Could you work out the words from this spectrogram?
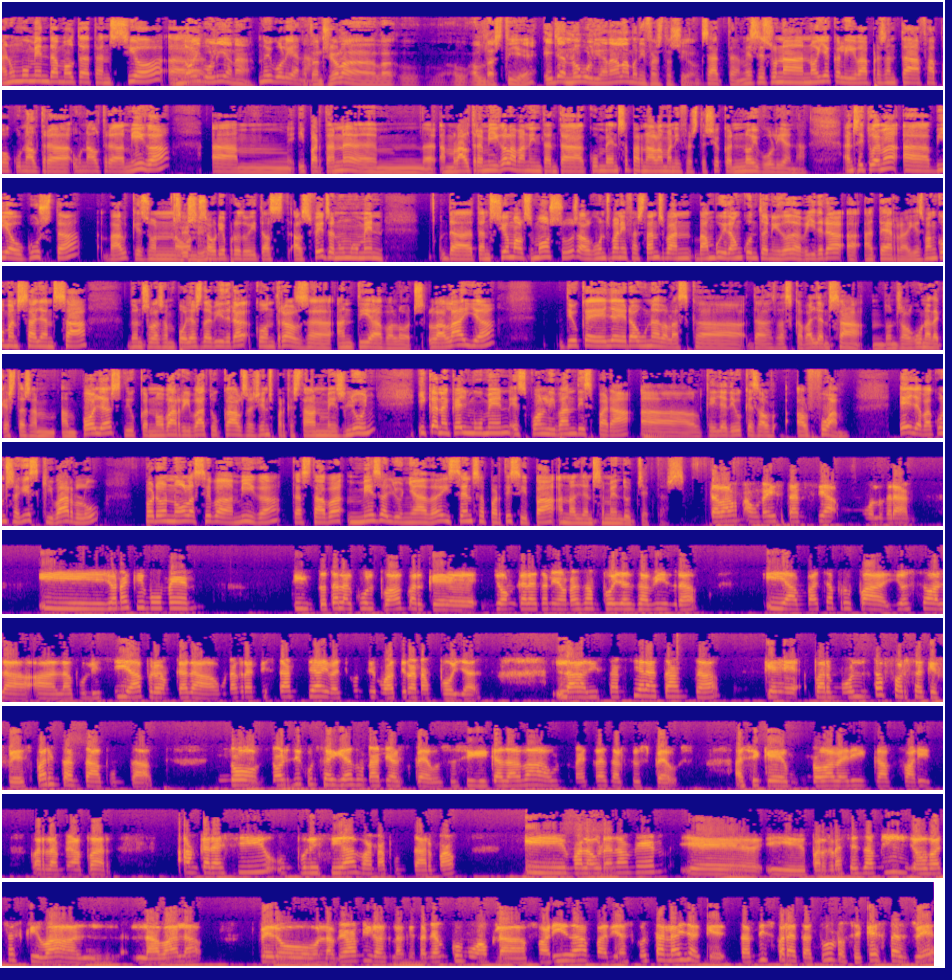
en un moment de molta tensió... Eh, no hi volia anar. No hi volia anar. Atenció la, la, el, el destí, eh? Ella no volia anar a la manifestació. Exacte. A més, és una noia que li va presentar fa poc una altra, una altra amiga, Um, i per tant um, amb l'altra amiga la van intentar convèncer per anar a la manifestació que no hi volia anar. Ens situem a, a Via Augusta, val? que és on, sí, on s'hauria sí. produït els, els fets, en un moment de tensió amb els Mossos, alguns manifestants van, van buidar un contenidor de vidre a, a terra i es van començar a llançar doncs, les ampolles de vidre contra els uh, antiavalots. La Laia diu que ella era una de les que, de les que va llançar doncs, alguna d'aquestes ampolles, diu que no va arribar a tocar els agents perquè estaven més lluny, i que en aquell moment és quan li van disparar eh, el que ella diu que és el, el foam. Ella va aconseguir esquivar-lo, però no la seva amiga, que estava més allunyada i sense participar en el llançament d'objectes. Estàvem a una distància molt gran. I jo en aquell moment tinc tota la culpa perquè jo encara tenia unes ampolles de vidre i em vaig apropar jo sola a la policia, però encara a una gran distància, i vaig continuar tirant ampolles. La distància era tanta que per molta força que fes per intentar apuntar, no, no els aconseguia donar ni els peus, o sigui, quedava a uns metres dels seus peus. Així que no va haver-hi cap ferit per la meva part. Encara així, un policia van apuntar-me i malauradament eh, i per gràcies a mi jo vaig esquivar el, la bala però la meva amiga, la que tenia en comú amb la ferida, em va dir, escolta, Laia, que t'han disparat a tu, no sé què, estàs bé?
